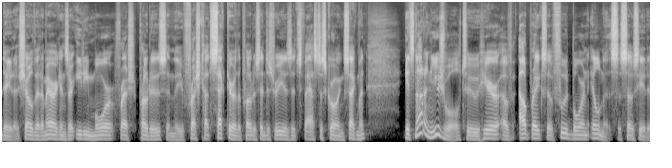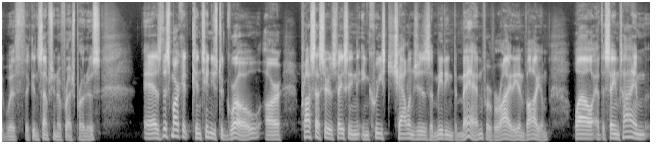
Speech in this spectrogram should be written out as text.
data show that Americans are eating more fresh produce, and the fresh cut sector of the produce industry is its fastest growing segment. It's not unusual to hear of outbreaks of foodborne illness associated with the consumption of fresh produce. As this market continues to grow, are processors facing increased challenges of meeting demand for variety and volume, while at the same time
